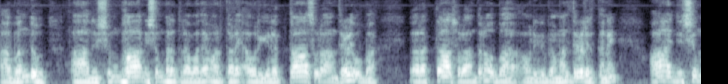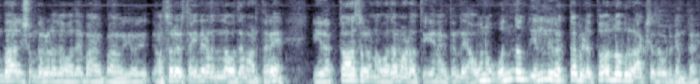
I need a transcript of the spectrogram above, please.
ಆ ಬಂದು ಆ ನಿಶುಂಭ, ನಿಶುಂಭರ ಹತ್ರ ವಧೆ ಮಾಡ್ತಾಳೆ. ಅವರಿಗೆ ರಕ್ತಾಸುರ ಅಂತ ಹೇಳಿ ಒಬ್ಬ, ರಕ್ತಾಸುರ ಅಂತಲೂ ಒಬ್ಬ ಒಬ್ಬ ಮಂತ್ರಿಗಳಿರ್ತಾನೆ. ಆ ನಿಶುಂಭ, ನಿಶುಂಭರಗಳೆಲ್ಲ ವಧೆ ಅಸುರ ಸೈನ್ಯಗಳನ್ನೆಲ್ಲ ವಧೆ ಮಾಡ್ತಾರೆ. ಈ ರಕ್ತಾಸುರನ ವಧೆ ಮಾಡೋತ್ತಿಗೆ ಏನಾಗುತ್ತೆ ಅಂದರೆ, ಅವನು ಒಂದೊಂದು ಎಲ್ಲಿ ರಕ್ತ ಬೀಳುತ್ತೋ ಅಲ್ಲೊಬ್ಬರು ರಾಕ್ಷಸ ಹುಡ್ಕೊಂತಾನೆ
